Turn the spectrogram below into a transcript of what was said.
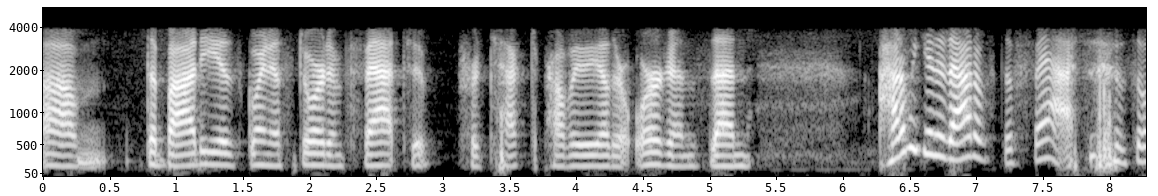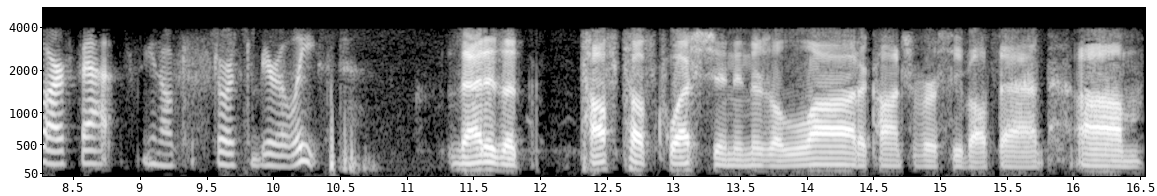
um the body is going to store it in fat to protect probably the other organs, then how do we get it out of the fat so our fat, you know, stores can be released? That is a tough, tough question, and there's a lot of controversy about that. Um,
